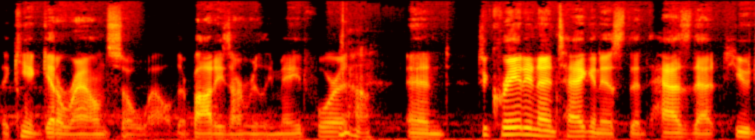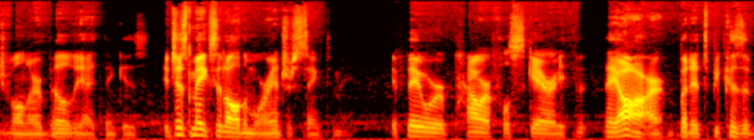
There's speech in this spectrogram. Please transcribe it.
They can't get around so well. Their bodies aren't really made for it. No. And to create an antagonist that has that huge vulnerability, I think is it just makes it all the more interesting to me. If they were powerful, scary, they are, but it's because of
